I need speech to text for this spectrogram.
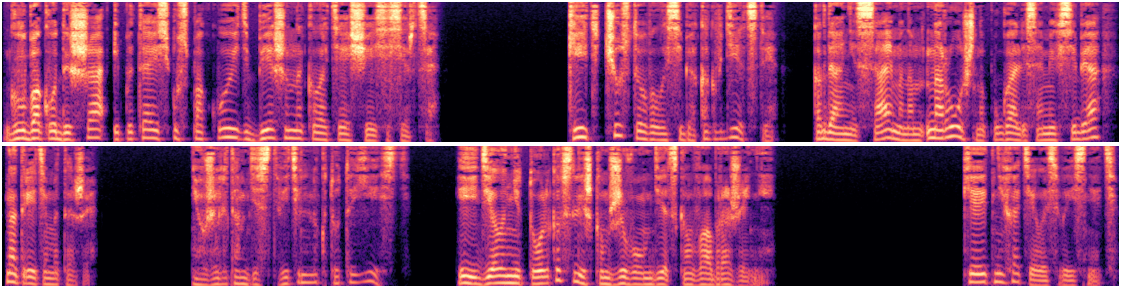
глубоко дыша и пытаясь успокоить бешено колотящееся сердце. Кейт чувствовала себя как в детстве, когда они с Саймоном нарочно пугали самих себя на третьем этаже. Неужели там действительно кто-то есть? И дело не только в слишком живом детском воображении. Кейт не хотелось выяснять.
